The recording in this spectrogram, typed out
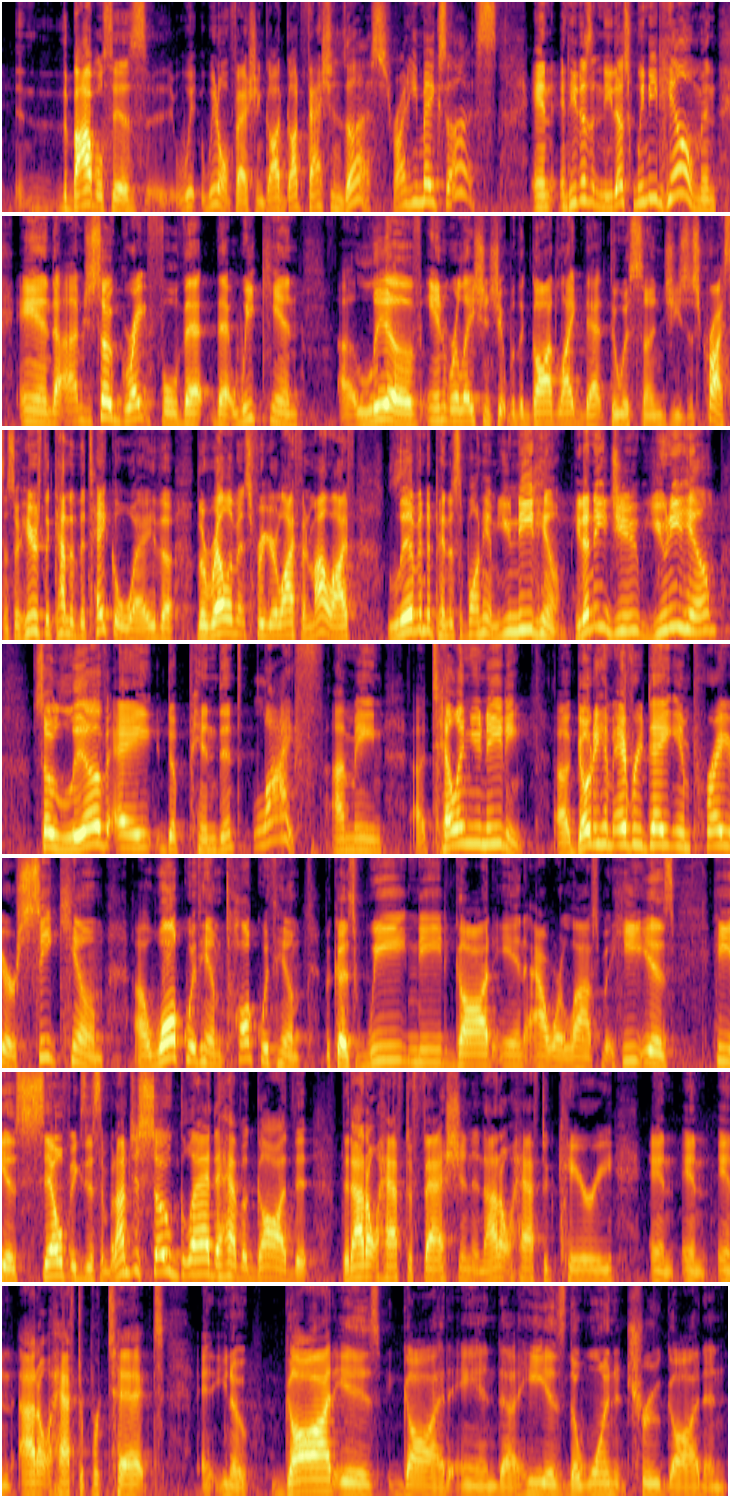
the Bible says we, we don't fashion God. God fashions us, right? He makes us. And, and He doesn't need us. We need Him. And, and I'm just so grateful that, that we can uh, live in relationship with a God like that through His Son, Jesus Christ. And so here's the kind of the takeaway, the, the relevance for your life and my life. Live in dependence upon Him. You need Him. He doesn't need you. You need Him. So live a dependent life. I mean, uh, tell Him you need Him. Uh, go to Him every day in prayer. Seek Him. Uh, walk with Him. Talk with Him because we need God in our lives. But He is He is self-existent. But I'm just so glad to have a God that that I don't have to fashion and I don't have to carry and and and I don't have to protect. You know, God is God, and uh, He is the one true God, and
